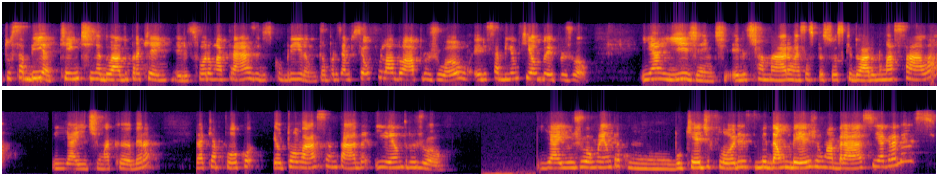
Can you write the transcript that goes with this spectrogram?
tu sabia quem tinha doado para quem. Eles foram atrás e descobriram. Então, por exemplo, se eu fui lá doar para o João, eles sabiam que eu doei para o João. E aí, gente, eles chamaram essas pessoas que doaram numa sala, e aí tinha uma câmera. Daqui a pouco eu tô lá sentada e entra o João. E aí o João entra com um buquê de flores, me dá um beijo, um abraço e agradece,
